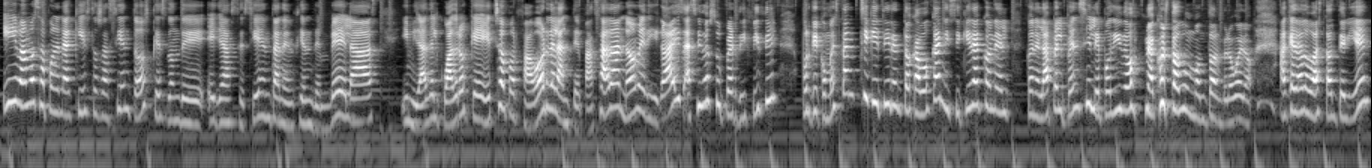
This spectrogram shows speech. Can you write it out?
Y vamos a poner aquí estos asientos, que es donde ellas se sientan, encienden velas. Y mirad el cuadro que he hecho, por favor, de la antepasada, no me digáis. Ha sido súper difícil, porque como es tan chiquitín en toca boca, ni siquiera con el, con el Apple Pencil he podido, me ha costado un montón, pero bueno, ha quedado bastante bien.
